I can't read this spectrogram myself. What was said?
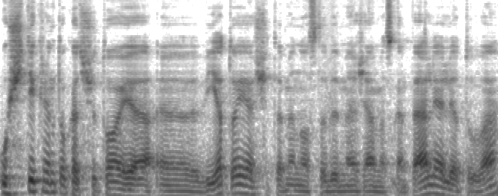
užtikrintų, kad šitoje e, vietoje, šitame nuostabiame žemės kampelėje Lietuva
